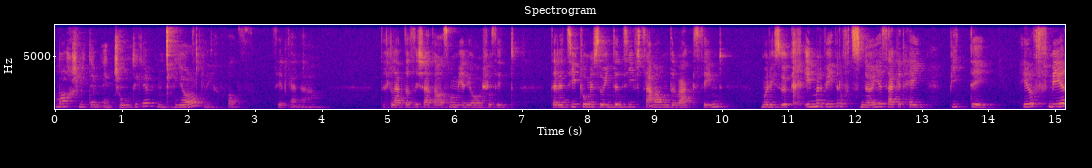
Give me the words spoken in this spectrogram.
machst mit dem Entschuldigen. Mhm. Ja. Gleichfalls. Sehr gerne auch. Ich glaube, das ist auch das, was wir ja schon seit der Zeit, wo wir so intensiv zusammen unterwegs sind, wo wir uns wirklich immer wieder auf das Neue sagen, hey, bitte, hilf mir,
